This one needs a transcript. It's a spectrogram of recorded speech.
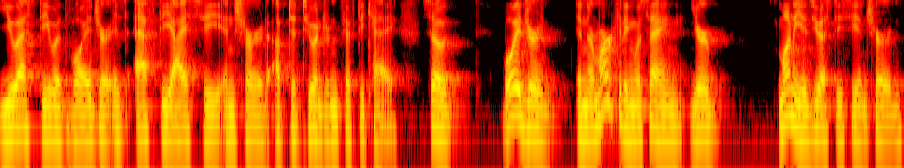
USD with Voyager is FDIC insured up to 250k?" So Voyager in their marketing was saying your money is USDC insured.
